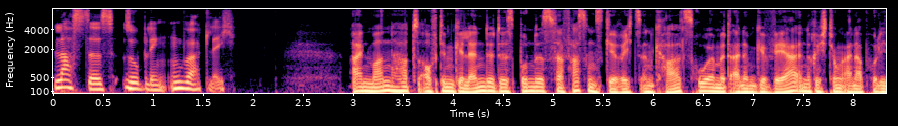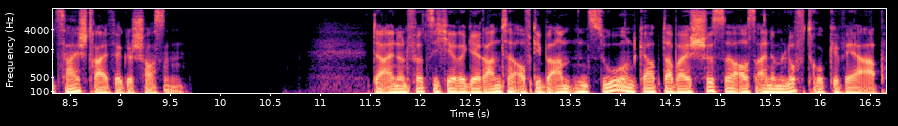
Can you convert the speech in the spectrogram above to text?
Lasst es, so blinken wörtlich. Ein Mann hat auf dem Gelände des Bundesverfassungsgerichts in Karlsruhe mit einem Gewehr in Richtung einer Polizeistreife geschossen. Der 41-Jährige rannte auf die Beamten zu und gab dabei Schüsse aus einem Luftdruckgewehr ab.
